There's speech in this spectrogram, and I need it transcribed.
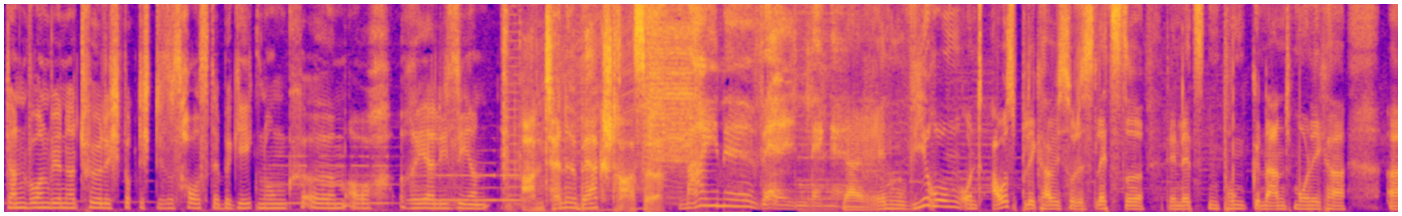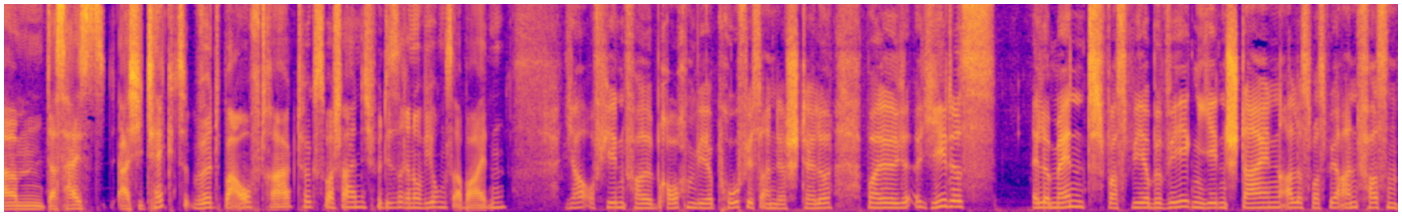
dann wollen wir natürlich wirklich dieses Haus der Begegnung ähm, auch realisieren. Antenne Bergstraße. Meine Wellenlänge. Ja, Renovierung und Ausblick habe ich so das letzte, den letzten Punkt genannt, Monika. Ähm, das heißt, Architekt wird beauftragt höchstwahrscheinlich für diese Renovierungsarbeiten. Ja, auf jeden Fall brauchen wir Profis an der Stelle, weil jedes Element, was wir bewegen, jeden Stein, alles, was wir anfassen,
